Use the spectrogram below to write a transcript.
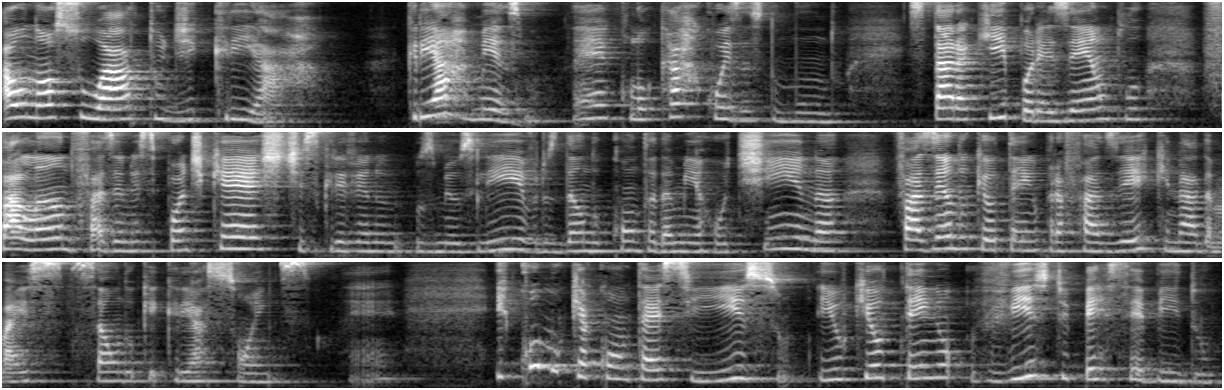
ao nosso ato de criar. Criar mesmo, né? colocar coisas do mundo. Estar aqui, por exemplo, falando, fazendo esse podcast, escrevendo os meus livros, dando conta da minha rotina, fazendo o que eu tenho para fazer, que nada mais são do que criações. Né? E como que acontece isso e o que eu tenho visto e percebido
